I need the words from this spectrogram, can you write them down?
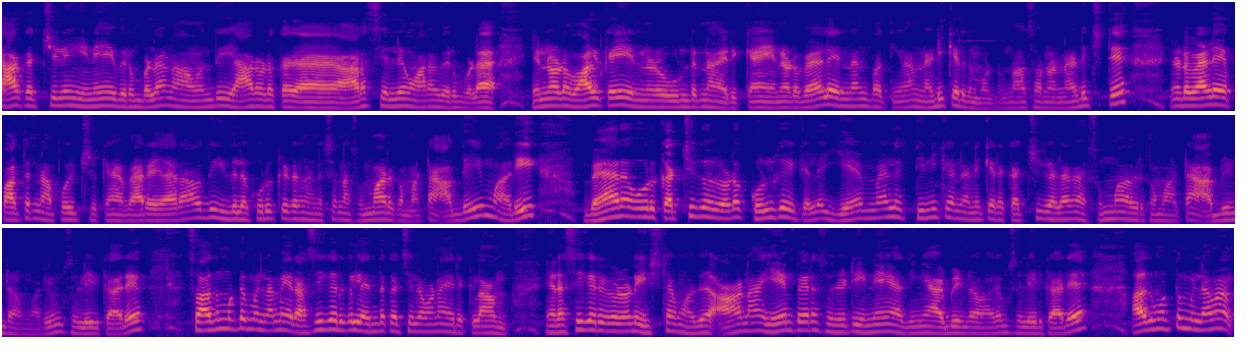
யார் கட்சியிலையும் இணைய விரும்பலை. நான் வந்து யாரோட க அரசியல்லையும் வர விரும்பலை. என்னோட வாழ்க்கை என்னோட உண்டு நான் இருக்கேன். என்னோட வேலை என்னன்னு பார்த்தீங்கன்னா நடிக்கிறது மட்டும் தான். ஸோ நான் நடிச்சுட்டு என்னோட வேலையை பார்த்துட்டு நான் போயிட்டுருக்கேன். வேற யாராவது இதில் குறுக்கிட நினச்சா நான் சும்மா இருக்க மாட்டேன். அதே மாதிரி வேற ஒரு கட்சிகளோட கொள்கைகளை என் மேலே திணிக்க நினைக்கிற கட்சிகளை நான் சும்மா இருக்க மாட்டேன் அப்படின்ற மாதிரியும் சொல்லியிருக்காரு. ஸோ அது மட்டும் இல்லாமல் ரசிகர்கள் எந்த கட்சியில் வேணால் இருக்கலாம். என் ரசிகர்களோட இஷ்டம் அது. ஆனால் என் பேரை சொல்லிட்டு இணையாதீங்க அப்படின்ற மாதிரியும் சொல்லியிருக்காரு. அது மட்டும் இல்லாமல்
